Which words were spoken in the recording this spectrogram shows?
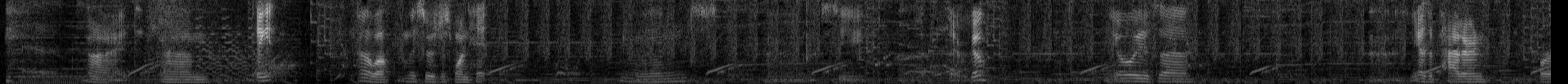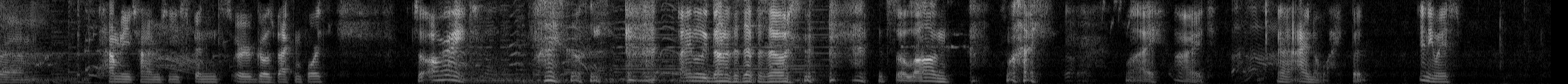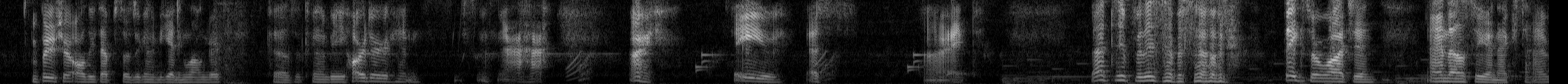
Alright. Um, dang it. Oh well, at least it was just one hit. And uh, let's see. There we go. He always uh, uh, he has a pattern for um, how many times he spins or goes back and forth. So alright, finally, finally done with this episode. it's so long. Why? Why? Alright. Uh, I know why, but anyways. I'm pretty sure all these episodes are going to be getting longer because it's going to be harder and aha. All right, save. Yes. All right. That's it for this episode. Thanks for watching, and I'll see you next time.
